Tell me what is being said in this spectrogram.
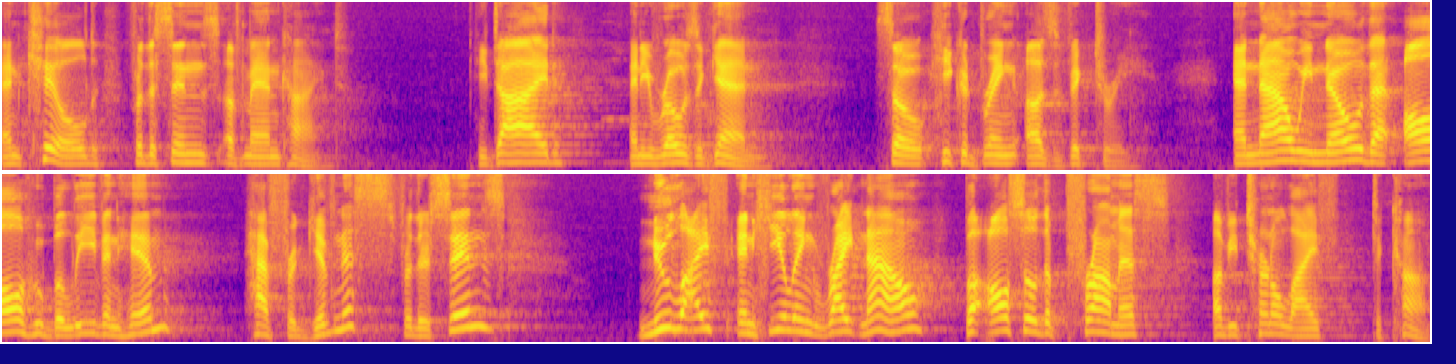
and killed for the sins of mankind. He died and he rose again so he could bring us victory. And now we know that all who believe in him have forgiveness for their sins, new life and healing right now, but also the promise of eternal life to come.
